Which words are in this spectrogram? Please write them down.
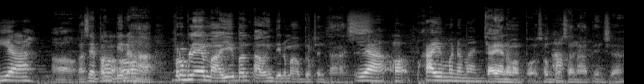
Yeah. Oo, kasi pag Oo. binaha, problema, yung ibang tao hindi na maabot yung taas. Yeah. Oh, kaya mo naman. Kaya naman po, so buksan natin siya.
